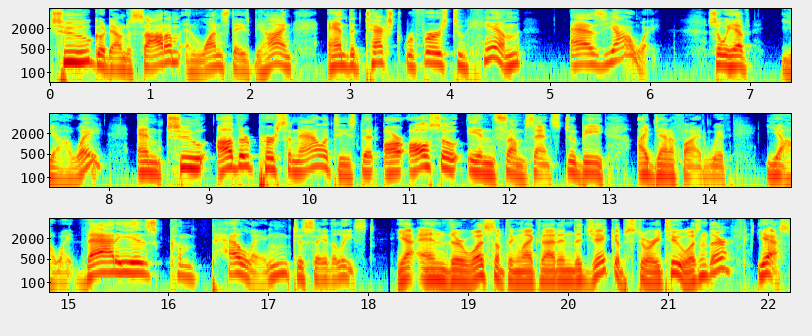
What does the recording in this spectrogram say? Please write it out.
Two go down to Sodom and one stays behind, and the text refers to him as Yahweh. So we have Yahweh and two other personalities that are also, in some sense, to be identified with Yahweh. That is compelling, to say the least. Yeah, and there was something like that in the Jacob story too, wasn't there? Yes.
